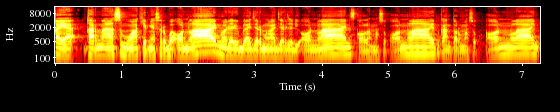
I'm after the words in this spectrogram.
Kayak karena semua akhirnya serba online, mulai dari belajar mengajar jadi online, sekolah masuk online, kantor masuk online,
